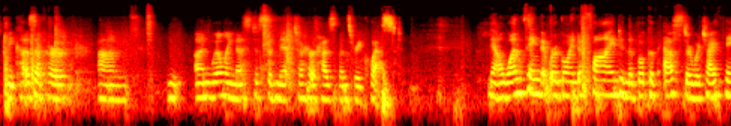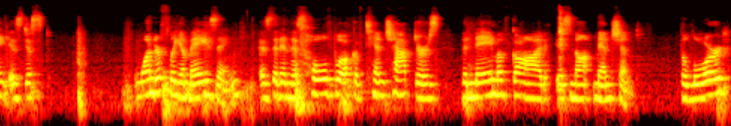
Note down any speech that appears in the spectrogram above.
because of her um, unwillingness to submit to her husband's request. Now, one thing that we're going to find in the book of Esther, which I think is just wonderfully amazing, is that in this whole book of 10 chapters, the name of God is not mentioned. The Lord,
